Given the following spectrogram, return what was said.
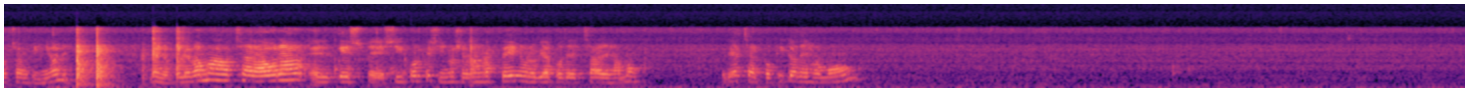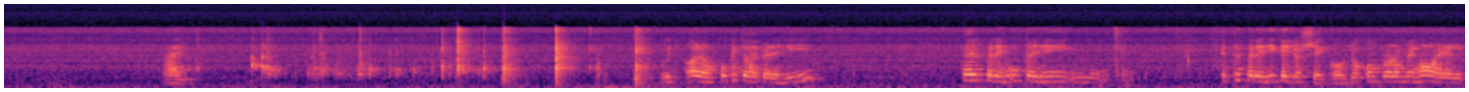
los champiñones. Bueno, pues le vamos a echar ahora el queso, eh, sí, porque si no se van a hacer y no le voy a poder echar el jamón. Le voy a echar poquito de jamón. Ahí. Ahora un poquito de perejil. Este es el perejil, un perejil, mm, este es perejil que yo seco. Yo compro lo mejor el,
